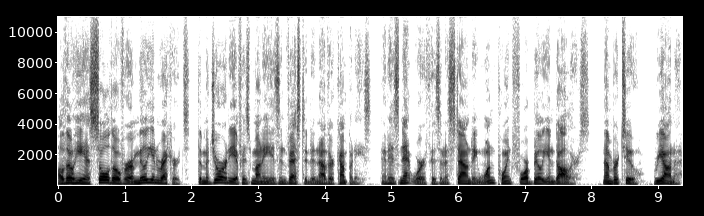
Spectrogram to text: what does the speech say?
Although he has sold over a million records, the majority of his money is invested in other companies, and his net worth is an astounding $1.4 billion. Number 2. Rihanna.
